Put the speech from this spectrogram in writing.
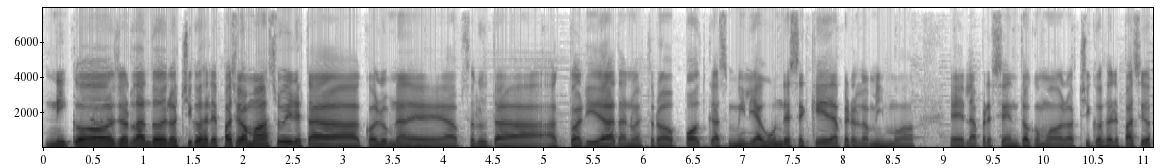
Nico Orlando de los Chicos del Espacio. Vamos a subir esta columna de absoluta actualidad a nuestro podcast. Milia Gunde se queda, pero lo mismo eh, la presento como los Chicos del Espacio.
